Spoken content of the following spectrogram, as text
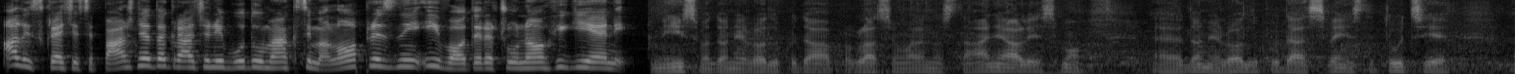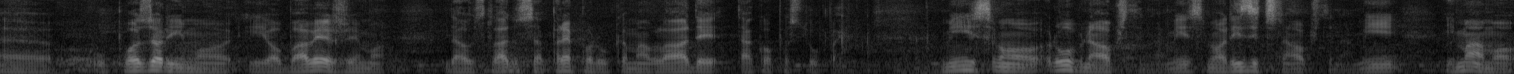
ali skreće se pažnja da građani budu maksimalno oprezni i vode računa o higijeni. Nismo donijeli odluku da proglasimo vanredno stanje, ali smo E, donijeli odluku da sve institucije e, upozorimo i obavežemo da u skladu sa preporukama vlade tako postupaju. Mi smo rubna opština, mi smo rizična opština, mi imamo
